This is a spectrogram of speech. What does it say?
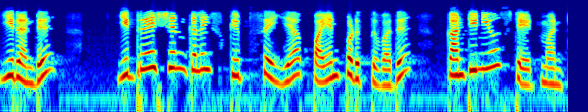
2 iteration skip செய்ய பயன்படுத்துவது கன்டின்யூ ஸ்டேட்மெண்ட்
